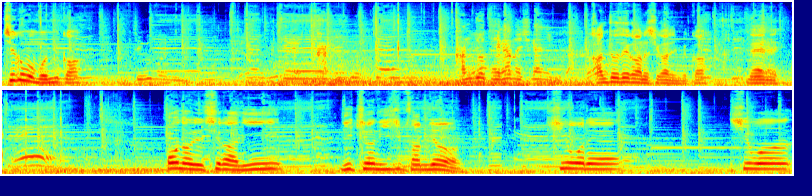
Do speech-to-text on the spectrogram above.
지금은 뭡니까? 지금은 강조 대가는 시간입니다. 간조돼 가는 시간입니까? 네네. 오늘 시간이 2023년 10월에 10월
